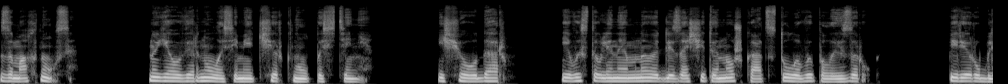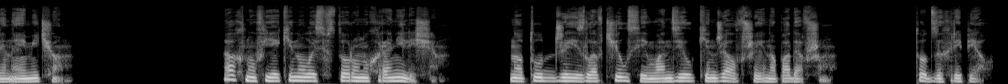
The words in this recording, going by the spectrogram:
Замахнулся. Но я увернулась, и меч чиркнул по стене. Еще удар, и выставленная мною для защиты ножка от стула выпала из рук, перерубленная мечом. Ахнув, я кинулась в сторону хранилища. Но тут Джей изловчился и вонзил кинжал в шею нападавшему. Тот захрипел.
